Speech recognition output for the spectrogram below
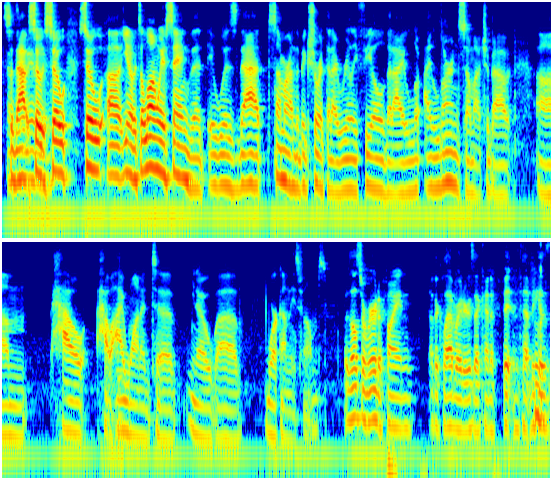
so That's that so so so uh, you know it's a long way of saying that it was that summer on the big short that i really feel that i, le- I learned so much about um, how how i wanted to you know uh, work on these films. It was also rare to find other collaborators that kind of fit into that because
